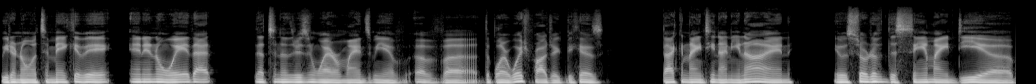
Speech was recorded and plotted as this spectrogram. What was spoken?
We don't know what to make of it. And in a way that that's another reason why it reminds me of of uh, the Blair Witch Project because back in 1999 it was sort of the same idea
